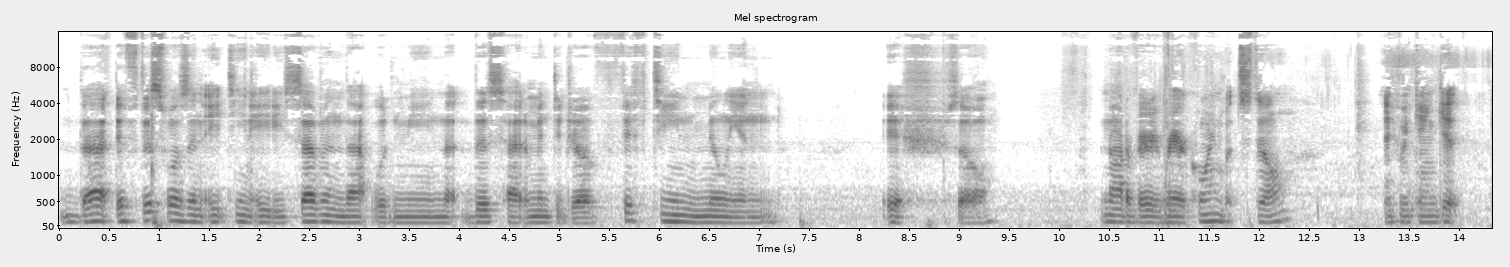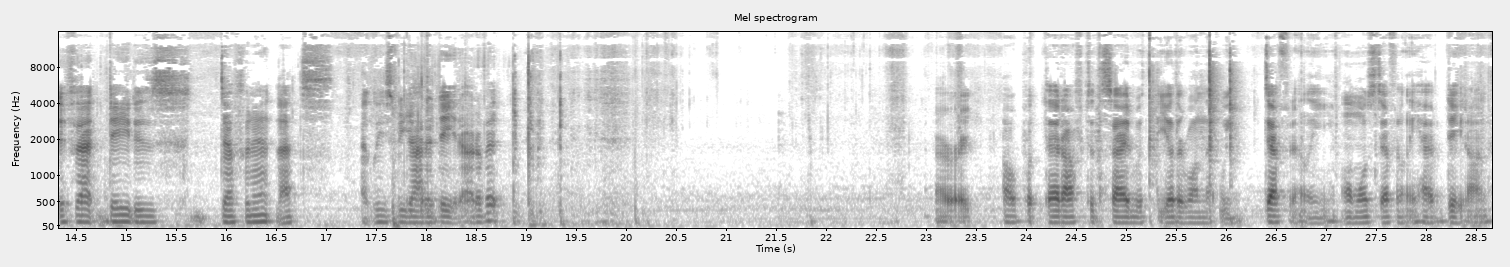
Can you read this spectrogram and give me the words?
That, if this was in 1887, that would mean that this had a mintage of 15 million-ish. So, not a very rare coin, but still if we can get, if that date is definite, that's, at least we got a date out of it. Alright, I'll put that off to the side with the other one that we definitely, almost definitely have date on.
